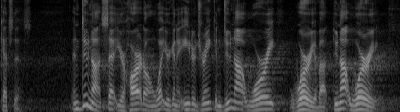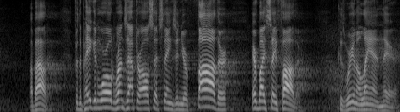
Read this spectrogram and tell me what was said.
catch this. And do not set your heart on what you're going to eat or drink, and do not worry, worry about. Do not worry about it. For the pagan world runs after all such things, and your Father, everybody say Father, because we're going to land there.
